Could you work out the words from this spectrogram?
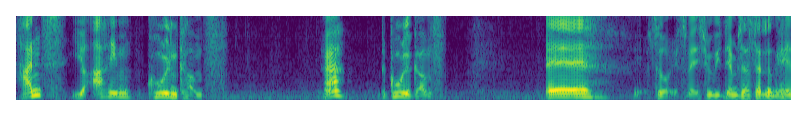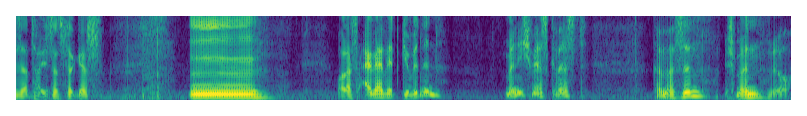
Hans-Joachim Kuhlenkampf. Ja, der Kuhlenkampf. Äh, so, jetzt weiß ich wie dem seine Sendung geheißen hat, habe ich das vergessen. Mm, war das einer wird gewinnen? Wenn ich es gewusst. Kann das sein? Ich meine, ja.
